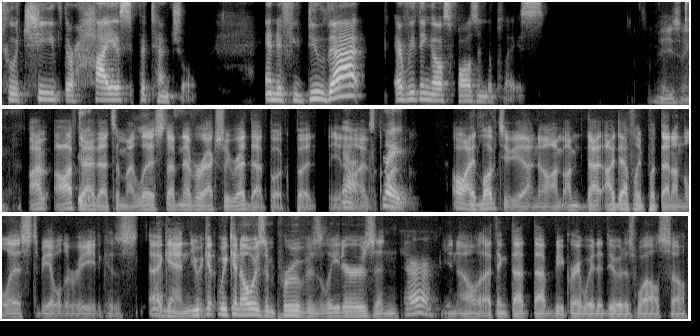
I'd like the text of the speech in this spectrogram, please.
to achieve their highest potential. And if you do that everything else falls into place. That's amazing. I will have to add that to my list. I've never actually read that book but you know yeah, it's great I've, Oh, I'd love to. Yeah, no, I'm, I'm that. I definitely put that on the list to be able to read because again, you can we can always improve as leaders, and sure. you know, I think that that'd be a great way to do it as well. So,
